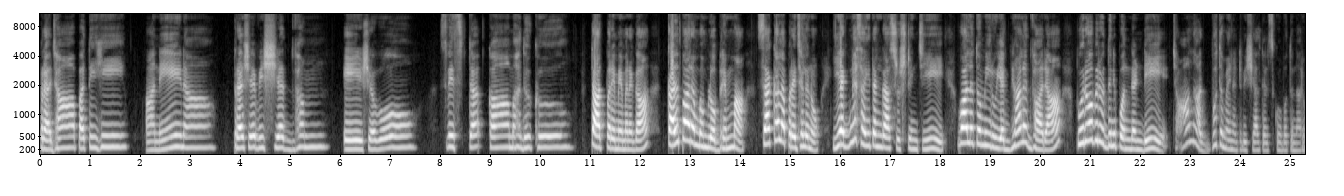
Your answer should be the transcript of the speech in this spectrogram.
ప్రజాపతి అనేన ప్రశవిష్యధ్వం ఏషవో స్విష్ట కామధుకు తాత్పర్యమేమనగా కల్పారంభంలో బ్రహ్మ సకల ప్రజలను యజ్ఞ సహితంగా సృష్టించి వాళ్ళతో మీరు యజ్ఞాల ద్వారా పురోభివృద్ధిని పొందండి. చాలా అద్భుతమైన విషయాలు తెలుసుకోబోతున్నారు.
